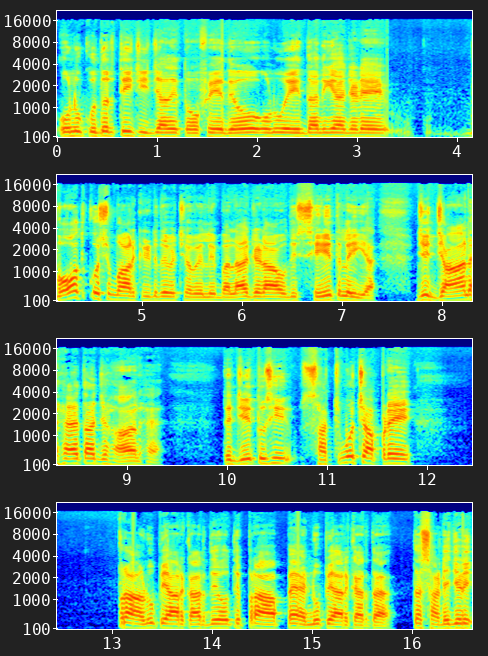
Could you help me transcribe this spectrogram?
ਉਹਨੂੰ ਕੁਦਰਤੀ ਚੀਜ਼ਾਂ ਦੇ ਤੋਹਫੇ ਦਿਓ, ਉਹਨੂੰ ਇਦਾਂ ਦੀਆਂ ਜਿਹੜੇ ਬਹੁਤ ਕੁਝ ਮਾਰਕੀਟ ਦੇ ਵਿੱਚ ਅਵੇਲੇਬਲ ਆ, ਜਿਹੜਾ ਉਹਦੀ ਸਿਹਤ ਲਈ ਆ। ਜੇ ਜਾਨ ਹੈ ਤਾਂ ਜਹਾਨ ਹੈ। ਤੇ ਜੇ ਤੁਸੀਂ ਸੱਚਮੁੱਚ ਆਪਣੇ ਭਰਾ ਨੂੰ ਪਿਆਰ ਕਰਦੇ ਹੋ ਤੇ ਭਰਾ ਭੈਣ ਨੂੰ ਪਿਆਰ ਕਰਦਾ, ਤਾਂ ਸਾਡੇ ਜਿਹੜੇ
